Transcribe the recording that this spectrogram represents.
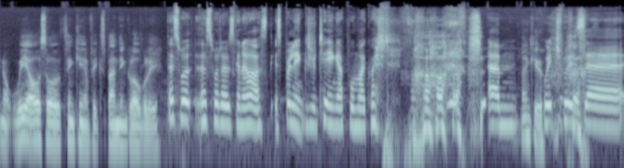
You know, we are also thinking of expanding globally. That's what that's what I was going to ask. It's brilliant because you're teeing up all my questions. um, Thank you. Which was, uh,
